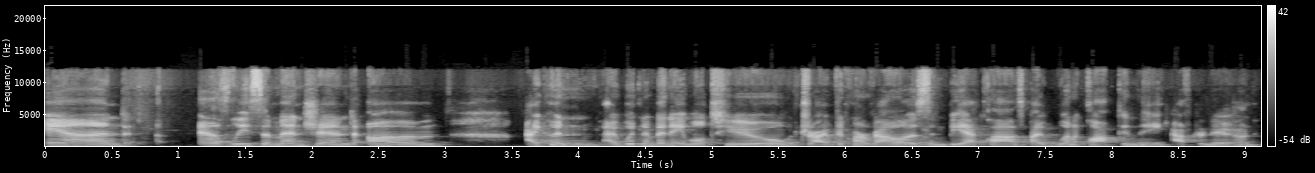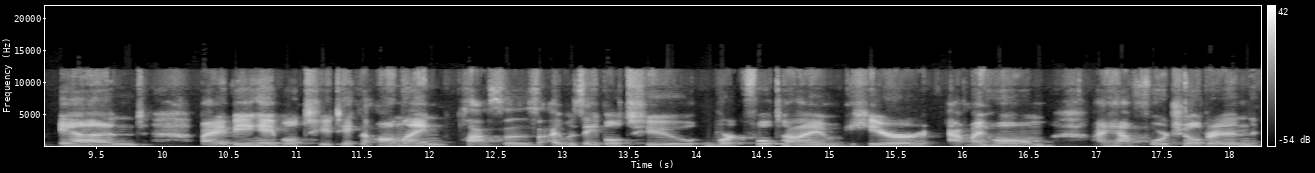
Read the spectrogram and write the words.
and as Lisa mentioned. Um, I couldn't, I wouldn't have been able to drive to Corvallis and be at class by one o'clock in the afternoon. And by being able to take the online classes, I was able to work full time here at my home. I have four children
